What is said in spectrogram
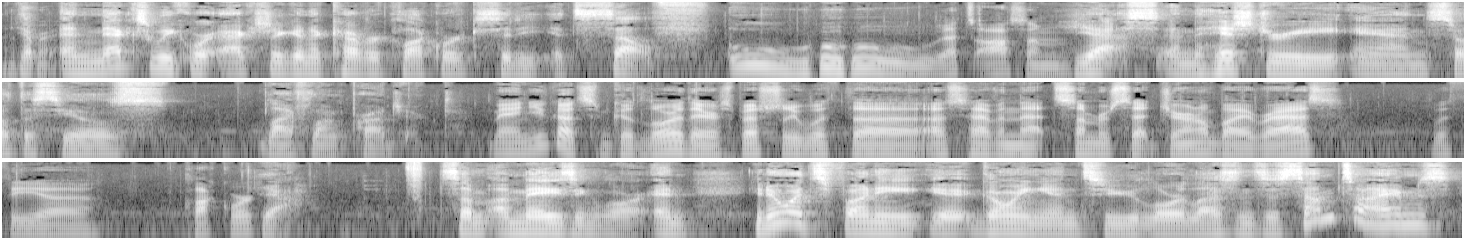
That's Yep. right. And next week we're actually going to cover Clockwork City itself. Ooh, that's awesome. Yes, and the history and Sotha Sil's lifelong project. Man, you've got some good lore there, especially with uh, us having that Summerset Journal by Raz with the uh, clockwork. Yeah. Some amazing lore. And you know what's funny uh, going into lore lessons is sometimes,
